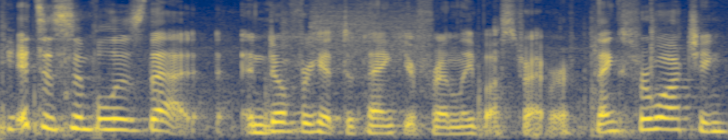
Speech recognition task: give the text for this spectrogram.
It's as simple as that. And don't forget to thank your friendly bus driver. Thanks for watching.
